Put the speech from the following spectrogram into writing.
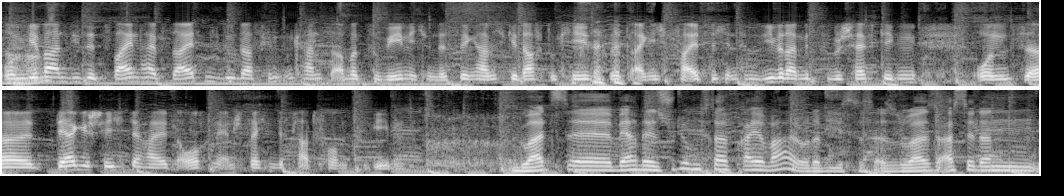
Und Aha. mir waren diese zweieinhalb Seiten, die du da finden kannst, aber zu wenig. Und deswegen habe ich gedacht, okay, es wird eigentlich Zeit, sich intensiver damit zu beschäftigen und äh, der Geschichte halt auch eine entsprechende Plattform zu geben. Du hattest äh, während deines Studiums da freie Wahl, oder wie ist das? Also du hast, hast dir dann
